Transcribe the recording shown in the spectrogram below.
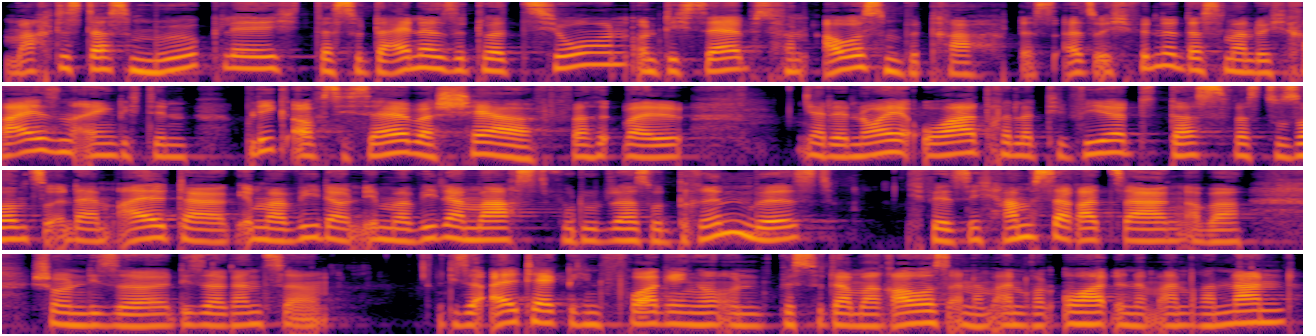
macht es das möglich, dass du deine Situation und dich selbst von außen betrachtest. Also ich finde, dass man durch Reisen eigentlich den Blick auf sich selber schärft, weil ja, der neue Ort relativiert das, was du sonst so in deinem Alltag immer wieder und immer wieder machst, wo du da so drin bist. Ich will jetzt nicht Hamsterrad sagen, aber schon diese, dieser ganze, diese alltäglichen Vorgänge und bist du da mal raus an einem anderen Ort, in einem anderen Land,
